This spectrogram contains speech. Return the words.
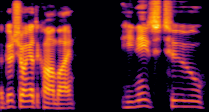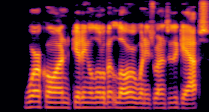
a good showing at the combine. He needs to work on getting a little bit lower when he's running through the gaps,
